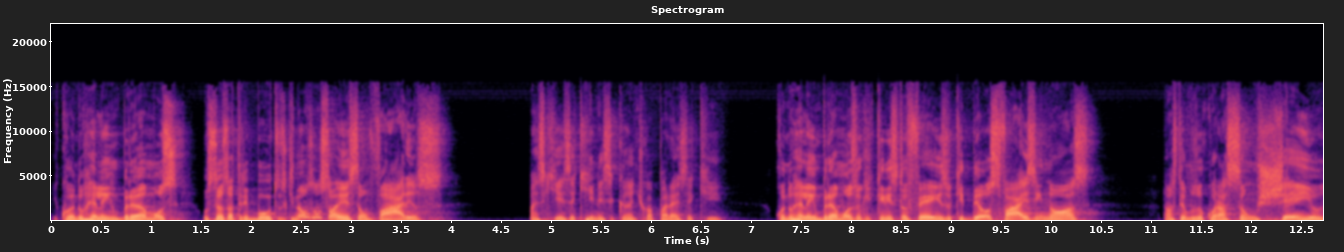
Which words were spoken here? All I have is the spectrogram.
E quando relembramos os seus atributos, que não são só esses, são vários, mas que esse aqui, nesse cântico, aparece aqui. Quando relembramos o que Cristo fez, o que Deus faz em nós, nós temos um coração cheio,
